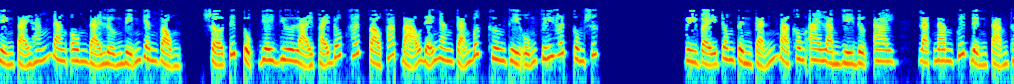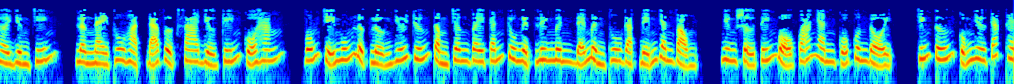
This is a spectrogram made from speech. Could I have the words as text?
hiện tại hắn đang ôm đại lượng điểm danh vọng, sợ tiếp tục dây dưa lại phải đốt hết vào pháp bảo để ngăn cản bất khương thì uổng phí hết công sức. Vì vậy trong tình cảnh mà không ai làm gì được ai, Lạc Nam quyết định tạm thời dừng chiến, lần này thu hoạch đã vượt xa dự kiến của hắn, vốn chỉ muốn lực lượng dưới trướng tầm chân vây cánh tru nghịch liên minh để mình thu gặt điểm danh vọng, nhưng sự tiến bộ quá nhanh của quân đội, chiến tướng cũng như các thê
